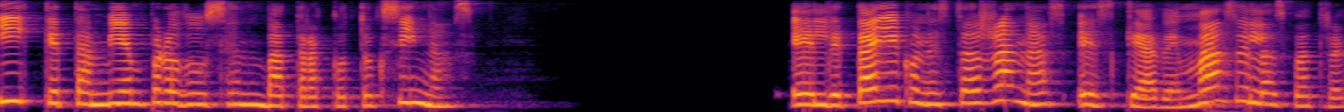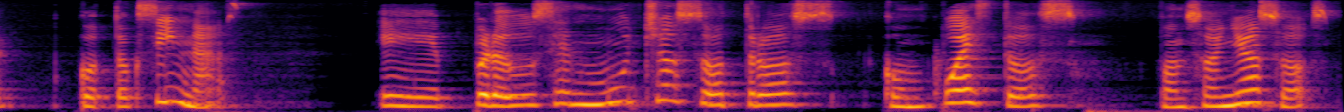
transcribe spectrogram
y que también producen batracotoxinas. El detalle con estas ranas es que además de las batracotoxinas, eh, producen muchos otros compuestos ponzoñosos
